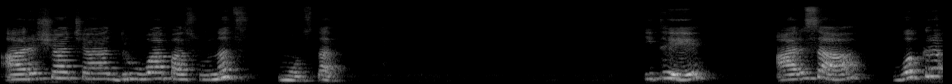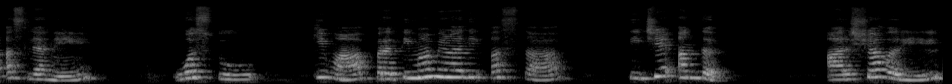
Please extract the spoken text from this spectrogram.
आरशाच्या ध्रुवापासूनच मोजतात. इथे आरसा वक्र असल्याने वस्तू किंवा प्रतिमा मिळाली असता तिचे अंतर आरशावरील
